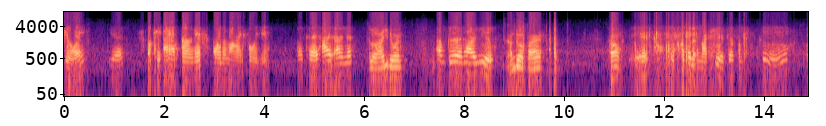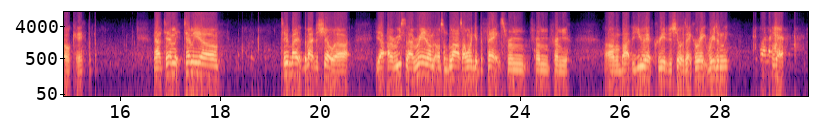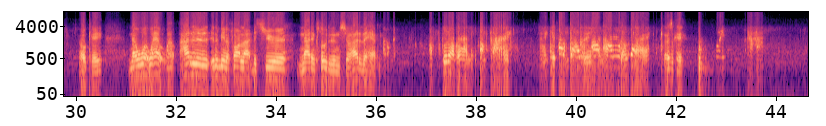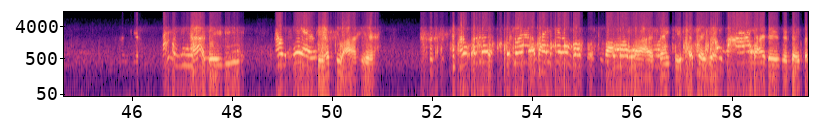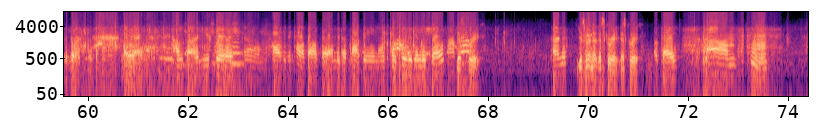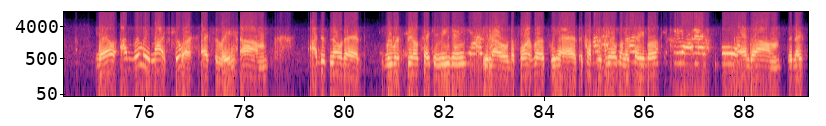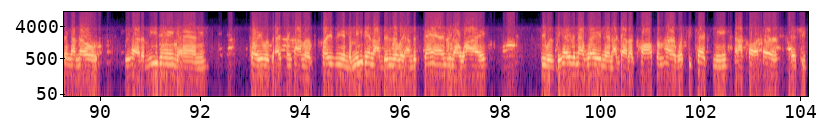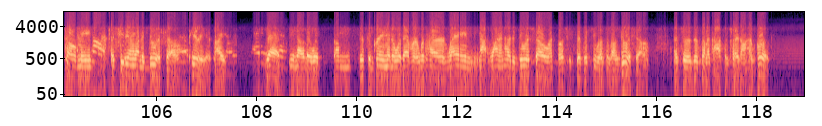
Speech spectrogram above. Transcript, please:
Joy? Yes. Okay, I have Ernest on the line for you. Okay. Hi, Ernest. Hello, how you doing? I'm good. How are you? I'm doing fine. Um, Yeah. I'm picking my kids up from school. okay. Now tell me, tell me, um, tell me about, about the show. Uh, yeah, I recently I read on, on some blogs. I want to get the facts from from from you um, about the, you have created the show. Is that correct? Originally? Yes. Okay. Now, what, what, how did it end up being a fallout that you're not included in the show? How did that happen? Scoot over, honey. I'm sorry. Get some good. I'm so sorry. That's okay. Hi, baby. I'm here. Yes, you are here. All right, thank you. Okay, good. Friday is your day for the bus. Okay. I'm sorry. You said, um, how did it come about that ended up not being included in the show? That's correct. Ernest? Yes, ma'am. That, that's correct. That's correct. Okay. Um, hmm. Well, I'm really not sure, actually. Um, I just know that we were still taking meetings. You know, the four of us, we had a couple of deals on the table. And um, the next thing I know, we had a meeting, and so it was acting kind of crazy in the meeting. I didn't really understand, you know, why she was behaving that way. And then I got a call from her. What she texted me, and I called her, and she told me that she didn't want to do a show. Period. Like that, you know, there was some disagreement or whatever with her, Wayne, not wanting her to do a show, and so she said that she wasn't going to do a show, and she was just going to concentrate on her book.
